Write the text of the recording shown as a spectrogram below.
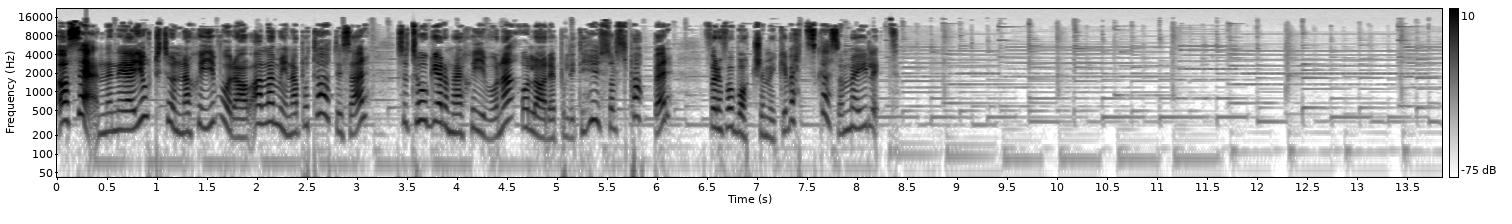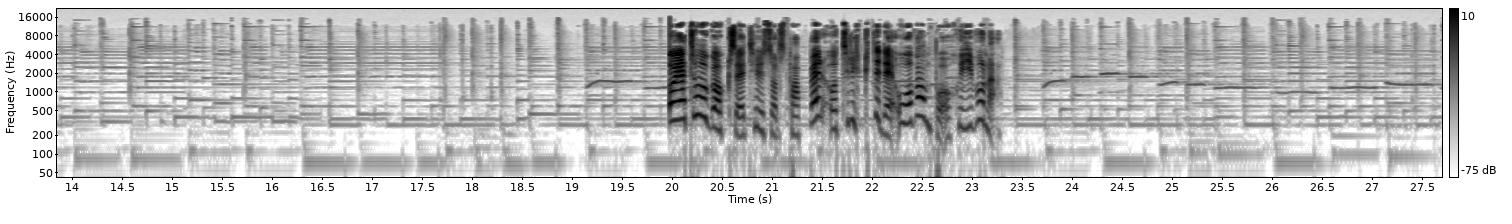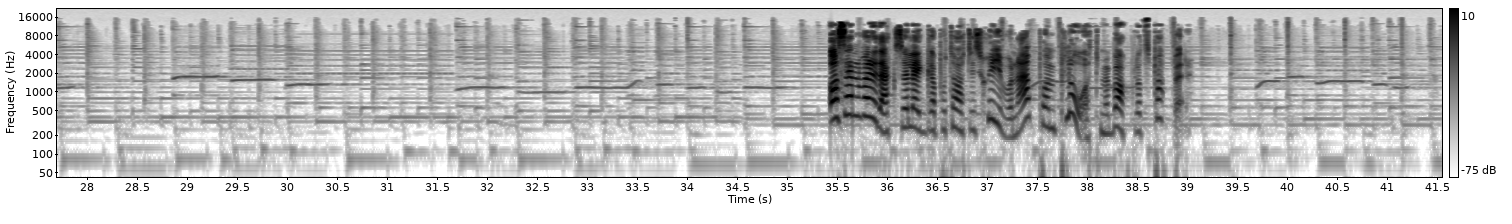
Och sen när jag gjort tunna skivor av alla mina potatisar så tog jag de här skivorna och la det på lite hushållspapper för att få bort så mycket vätska som möjligt. Och jag tog också ett hushållspapper och tryckte det ovanpå skivorna. Och sen var det dags att lägga potatisskivorna på en plåt med bakplåtspapper.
